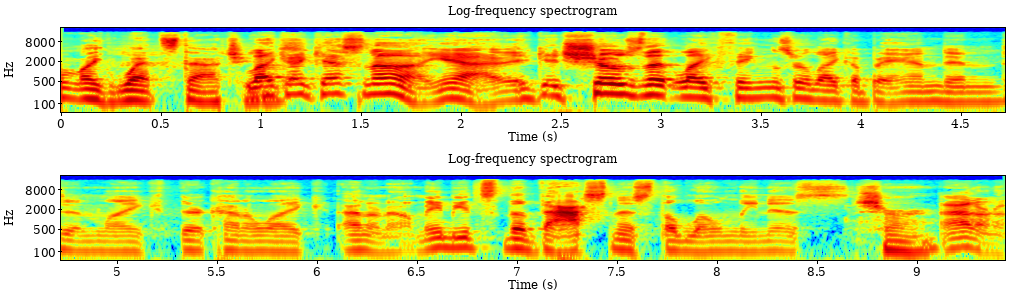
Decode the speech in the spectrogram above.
don't like wet statues. Like I guess not. Yeah, it, it shows that like things are like abandoned and like they're kind of like I don't know. Maybe it's the vastness, the loneliness. sure. I don't know.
